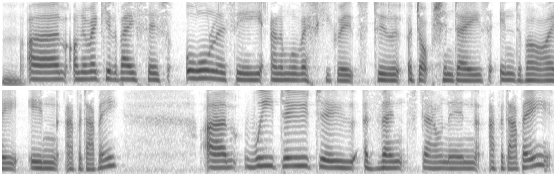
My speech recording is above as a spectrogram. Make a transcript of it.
Hmm. Um, on a regular basis, all of the animal rescue groups do adoption days in Dubai, in Abu Dhabi. Um, we do do events down in Abu Dhabi.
